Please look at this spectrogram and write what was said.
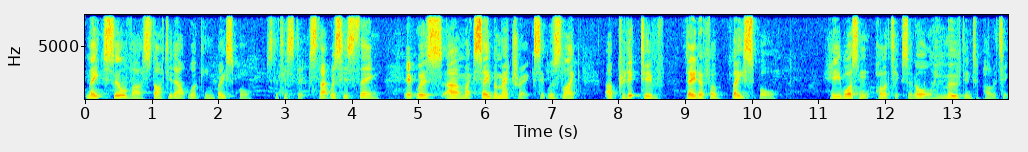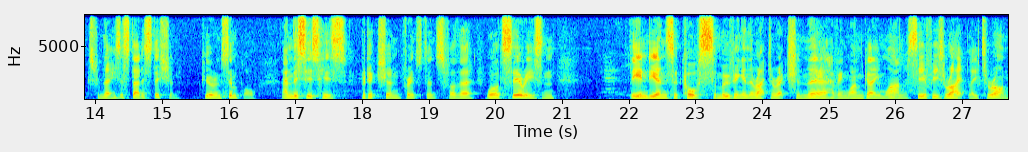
Nate Silver started out working baseball statistics. That was his thing. It was um, like sabermetrics. It was like predictive data for baseball. He wasn't politics at all. He moved into politics from there. He's a statistician, pure and simple. And this is his prediction, for instance, for the World Series. And the Indians, of course, are moving in the right direction there, having won game one. See if he's right later on.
